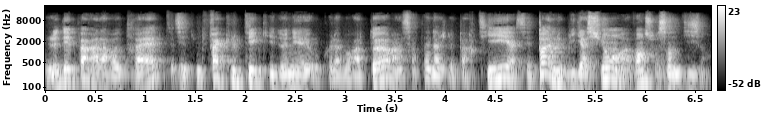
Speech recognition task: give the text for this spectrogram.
le départ à la retraite, c'est une faculté qui est donnée aux collaborateurs à un certain âge de partir. C'est pas une obligation avant 70 ans.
